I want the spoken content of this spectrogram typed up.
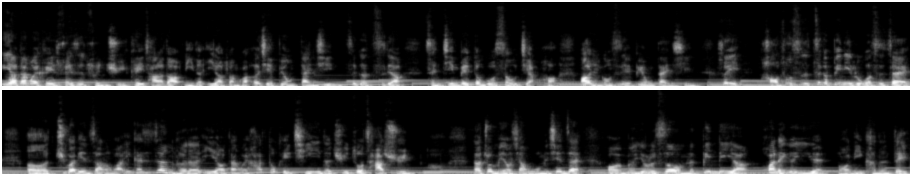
医疗单位可以随时存取，可以查得到你的医疗状况，而且不用担心这个资料曾经被动过手脚哈。保险公司也不用担心，所以好处是这个病例如果是在呃区块链上的话，应该是任何的医疗单位它都可以轻易的去做查询啊，那就没有像我们现在哦，我们有的时候我们的病例啊换了一个医院哦，你可能得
